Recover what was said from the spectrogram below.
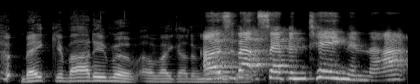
Make your body move. Oh my god! Amazing. I was about 17 in that.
